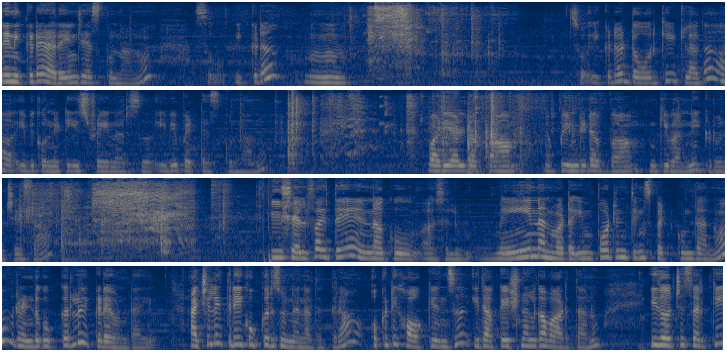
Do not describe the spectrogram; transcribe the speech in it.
నేను ఇక్కడే అరేంజ్ చేసుకున్నాను. సో ఇక్కడ సో ఇక్కడ డోర్కి ఇట్లాగా ఇవి కొన్ని టీ స్ట్రైనర్స్ ఇవి పెట్టేసుకున్నాను. వడియాల డబ్బా పిండి డబ్బా ఇంక ఇవన్నీ ఇక్కడ ఉంచేసా. ఈ షెల్ఫ్ అయితే నాకు అసలు మెయిన్ అనమాట ఇంపార్టెంట్ థింగ్స్ పెట్టుకుంటాను. రెండు కుక్కర్లు ఇక్కడే ఉంటాయి. యాక్చువల్లీ త్రీ కుక్కర్స్ ఉన్నాయి నా దగ్గర. ఒకటి హాకిన్స్ ఇది అకేషనల్గా వాడతాను. ఇది వచ్చేసరికి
